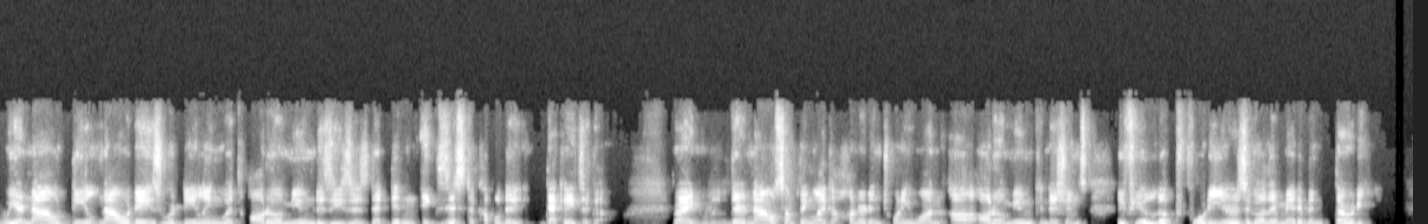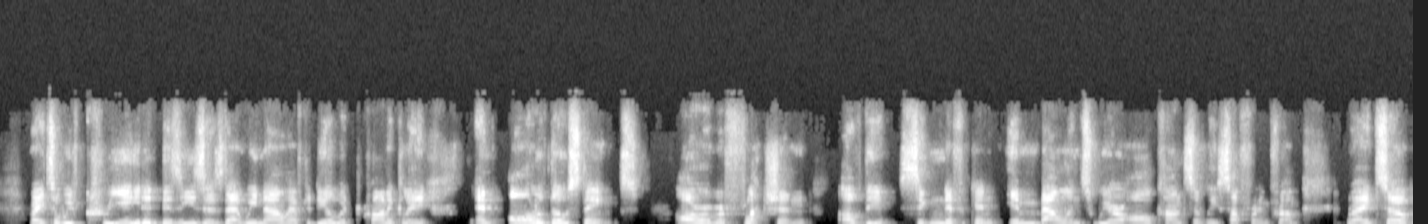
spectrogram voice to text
We are now deal nowadays we're dealing with autoimmune diseases that didn't exist a couple de- decades ago. Right, mm-hmm. there are now something like 121 uh, autoimmune conditions. If you looked 40 years ago, there may have been 30. Right, so we've created diseases that we now have to deal with chronically, and all of those things are a reflection of the significant imbalance we are all constantly suffering from right? So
